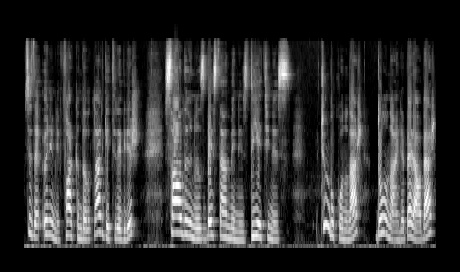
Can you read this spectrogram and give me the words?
size önemli farkındalıklar getirebilir. Sağlığınız, beslenmeniz, diyetiniz, tüm bu konular Dolunayla beraber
